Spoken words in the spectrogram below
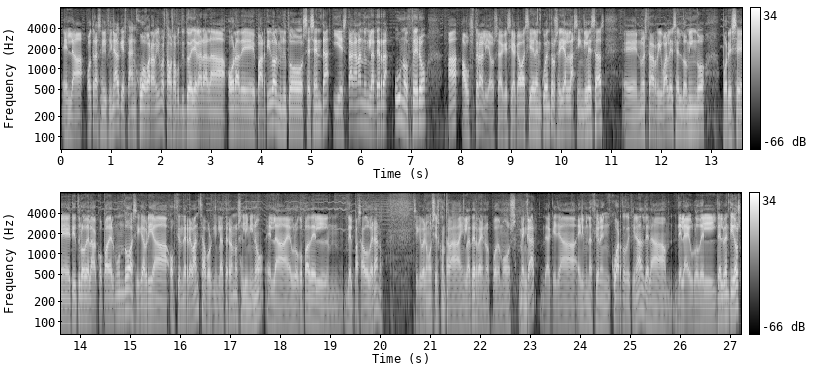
en la otra semifinal que está en juego ahora mismo. Estamos a puntito de llegar a la hora de partido, al minuto 60, y está ganando Inglaterra 1-0 a Australia. O sea que si acaba así el encuentro, serían las inglesas eh, nuestras rivales el domingo por ese título de la Copa del Mundo. Así que habría opción de revancha, porque Inglaterra nos eliminó en la Eurocopa del, pasado verano. Así que veremos si es contra Inglaterra y nos podemos vengar de aquella eliminación en cuartos de final de la, de la Euro del, del 22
